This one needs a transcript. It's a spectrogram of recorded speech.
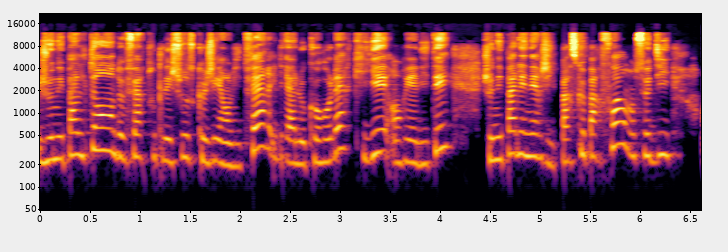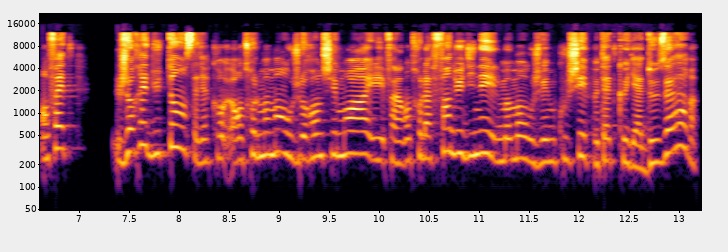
je n'ai pas le temps de faire toutes les choses que j'ai envie de faire, il y a le corollaire qui est en réalité je n'ai pas l'énergie. Parce que parfois on se dit en fait j'aurai du temps, c'est-à-dire qu'entre le moment où je rentre chez moi et enfin entre la fin du dîner et le moment où je vais me coucher, peut-être qu'il y a deux heures.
